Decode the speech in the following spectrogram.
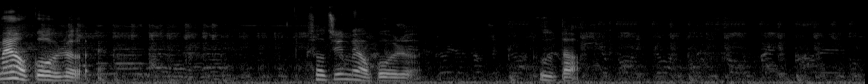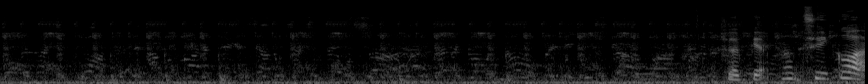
没有过热，手机没有过热，不知道。随便，好奇怪。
